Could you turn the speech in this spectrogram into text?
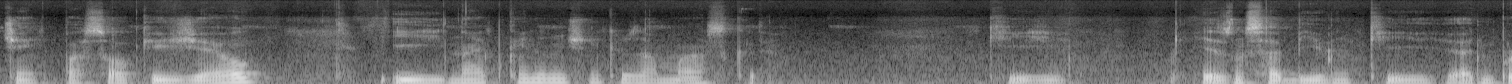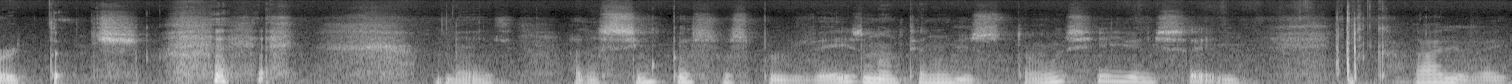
tinha que passar o gel e na época ainda não tinha que usar máscara. Que eles não sabiam que era importante. Mas eram cinco pessoas por vez, mantendo distância e é isso aí. E caralho, velho.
